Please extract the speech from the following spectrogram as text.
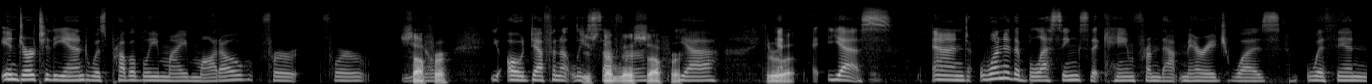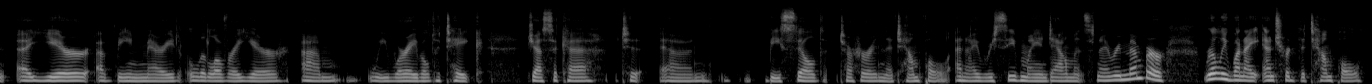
endure to the end was probably my motto for for you know- suffer oh, definitely Just, suffer. I'm gonna suffer. Yeah. through it Yes. And one of the blessings that came from that marriage was within a year of being married, a little over a year, um, we were able to take Jessica to and be sealed to her in the temple. And I received my endowments. And I remember really when I entered the temple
